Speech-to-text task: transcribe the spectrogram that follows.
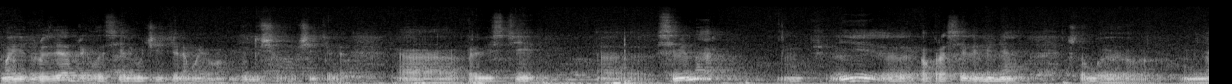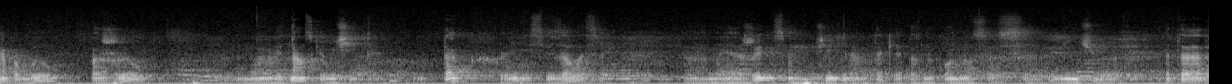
Мои друзья пригласили учителя моего, будущего учителя, э, провести э, семинар и э, попросили меня, чтобы у меня побыл, пожил вьетнамский учитель. Так и связалась моя жизнь с моим учителем, так я познакомился с Винчу. Это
